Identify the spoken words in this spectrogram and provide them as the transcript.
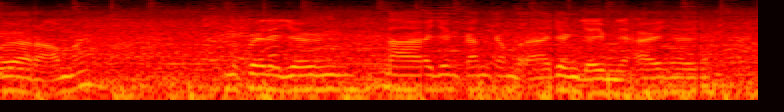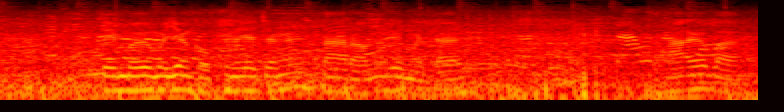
មើលអារម្មណ៍ណានៅពេលដែលយើងដើរយើងកាន់កាមេរ៉ាយើងនិយាយម្នាក់ឯងហើយគេមើលមកយើងគ្រប់គ្នាអញ្ចឹងណាតើអារម្មណ៍យើងមិនដែរហើយបាទ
